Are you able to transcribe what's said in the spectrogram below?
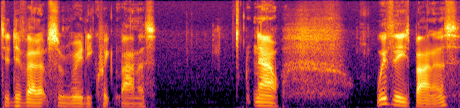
to develop some really quick banners. Now, with these banners,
